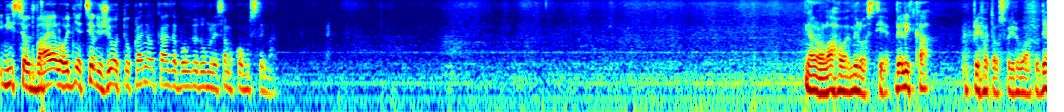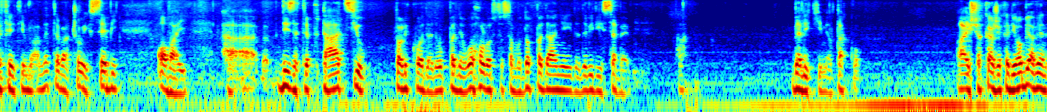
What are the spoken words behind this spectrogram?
i nisu se odvajalo od nje, cijeli život tu klanjali, kada Bog da umre samo ko musliman. Naravno, Allahova milost je velika, prihvatao svoju ruvatu definitivno, ali ne treba čovjek sebi ovaj a, dizati reputaciju toliko da, da upadne u oholost, samo dopadanje i da, da vidi sebe a, velikim, je tako? Ajša kaže kad je objavljen,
